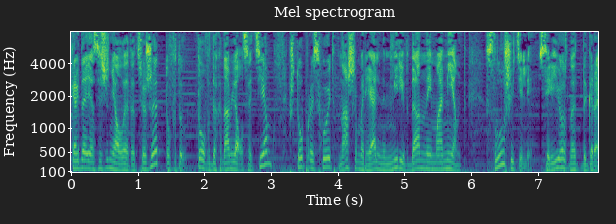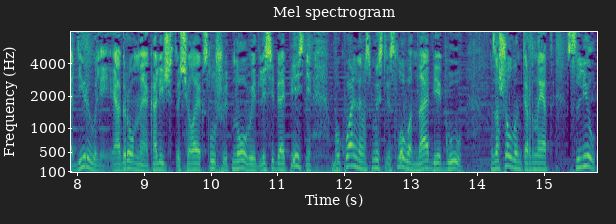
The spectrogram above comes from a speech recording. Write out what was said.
Когда я сочинял этот сюжет, то, то вдохновлялся тем, что происходит в нашем реальном мире в данный момент. Слушатели серьезно деградировали, и огромное количество человек слушают новые для себя песни в буквальном смысле слова «на бегу». Зашел в интернет, слил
